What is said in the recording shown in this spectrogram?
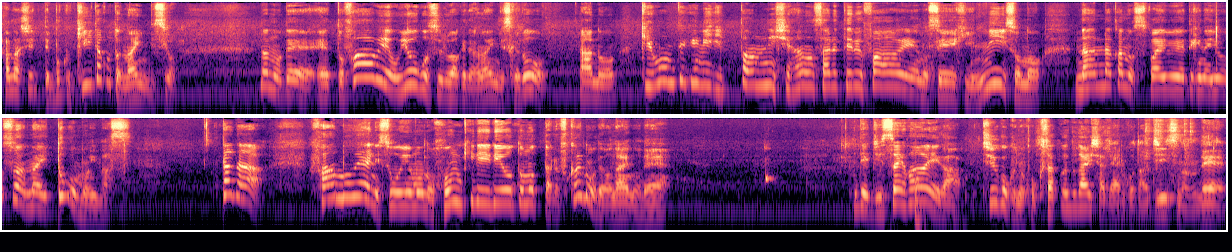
話って僕聞いたことないんですよ。なので、えっと、ファーウェイを擁護するわけではないんですけどあの基本的に一般に市販されてるファーウェイの製品にその何らかのスパイウェア的な要素はないと思います。ただファームウェアにそういうものを本気で入れようと思ったら不可能ではないのでで実際ファーウェイが中国の国策会社であることは事実なので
